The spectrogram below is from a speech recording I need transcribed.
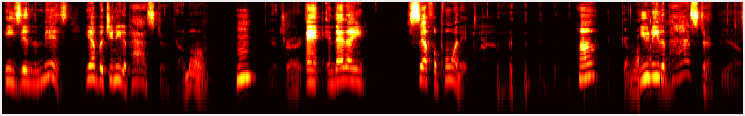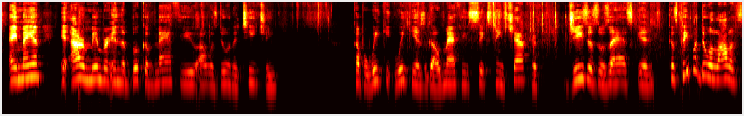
he's in the midst. Yeah, but you need a pastor. Come on. Hmm? That's right. And, and that ain't self appointed. huh? Come on. You need a pastor. Yeah. Amen. I remember in the book of Matthew, I was doing a teaching couple week, weekends ago, Matthew 16th chapter. Jesus was asking, because people do a lot of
